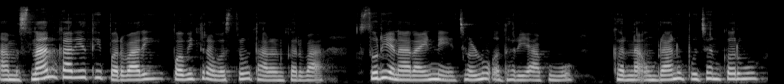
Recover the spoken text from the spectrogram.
આમ સ્નાન કાર્યથી પરવારી પવિત્ર વસ્ત્રો ધારણ કરવા સૂર્યનારાયણને જળનું અધર્ય આપવું ઘરના ઉમરાનું પૂજન કરવું,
